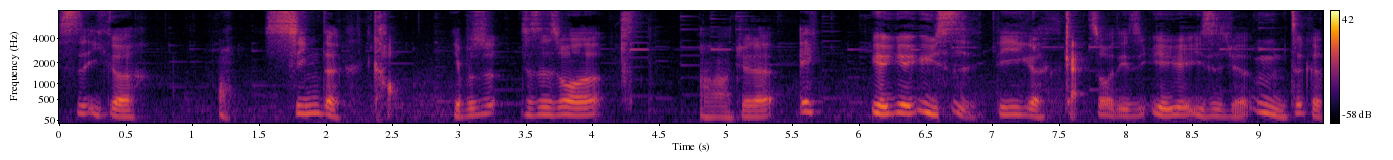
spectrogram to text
是一个哦新的考，也不是，就是说。啊，觉得哎，跃跃欲试。第一个感受就是跃跃欲试，觉得嗯，这个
